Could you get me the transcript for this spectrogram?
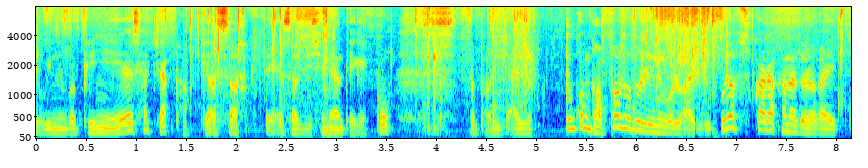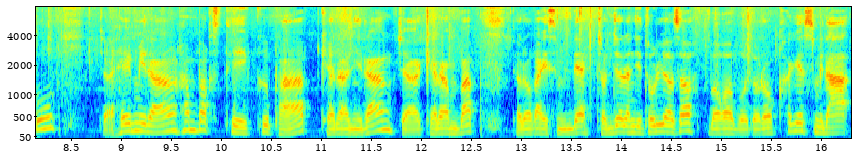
여기 있는 거 비닐 살짝 벗겨서 떼서 주시면 되겠고 버리자. 아, 이거 뚜껑 덮어서 돌리는 걸로 알고 있고요. 숟가락 하나 들어가 있고 자 햄이랑 함박 스테이크 밥 계란이랑 자 계란밥 들어가 있습니다. 전자레인지 돌려서 먹어보도록 하겠습니다.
